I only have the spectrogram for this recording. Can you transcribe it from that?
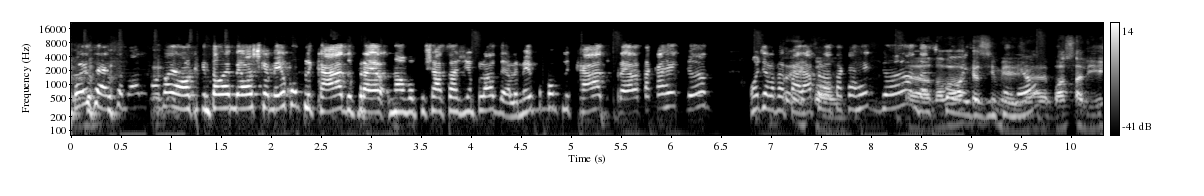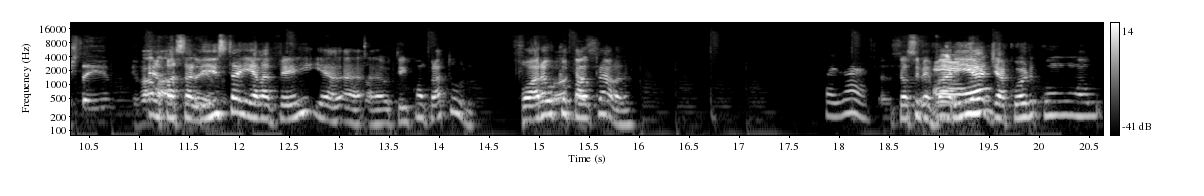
Pois é, você mora em Nova York, então é, eu acho que é meio complicado para ela. Não, vou puxar a sardinha pro lado dela. É meio complicado para ela estar tá carregando. Onde ela vai parar para ela estar tá carregando é, as Nova coisas, é assim entendeu? Mesmo, passa a lista e, e vai ela lá. passa a lista e ela vem e a, a, eu tenho que comprar tudo. Fora o que eu pago assim. para ela, né? Pois é. Então você vê, varia é... de acordo com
